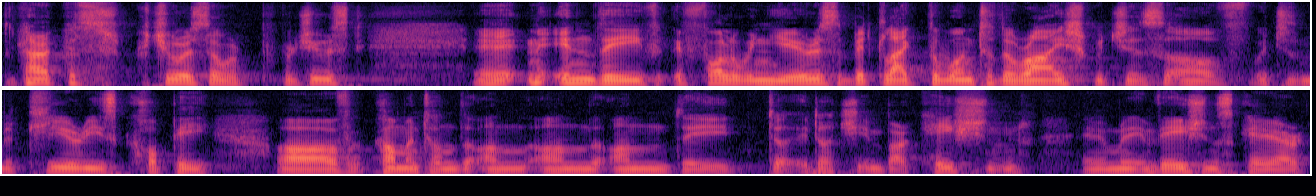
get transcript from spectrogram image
the caricatures that were produced uh, in the following years, a bit like the one to the right, which is of which is McCleary's copy of a comment on the on on, on the Dutch embarkation invasion scare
